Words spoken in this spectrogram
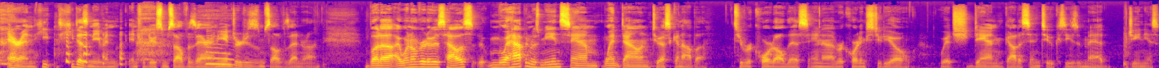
Aaron. He he doesn't even introduce himself as Aaron. He introduces himself as Enron. But uh, I went over to his house. What happened was me and Sam went down to Escanaba to record all this in a recording studio, which Dan got us into because he's a mad genius.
